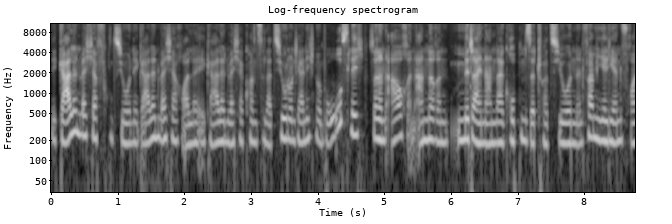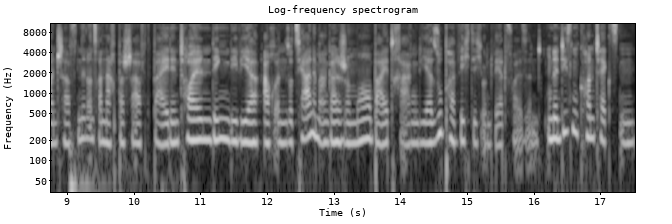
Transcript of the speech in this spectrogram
egal in welcher Funktion, egal in welcher Rolle, egal in welcher Konstellation und ja nicht nur beruflich, sondern auch in anderen Miteinander, Gruppensituationen, in Familien, Freundschaften, in unserer Nachbarschaft, bei den tollen Dingen, die wir auch in sozialem Engagement beitragen, die ja super wichtig und wertvoll wertvoll sind. Und in diesen Kontexten,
